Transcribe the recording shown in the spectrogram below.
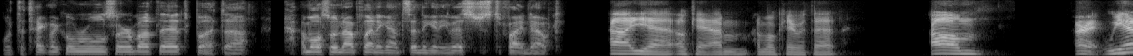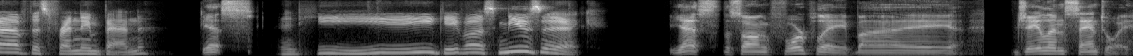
what the technical rules are about that, but uh, I'm also not planning on sending any messages to find out. Uh yeah, okay. I'm I'm okay with that. Um all right, we have this friend named Ben Yes, and he gave us music. yes, the song "Foreplay" by Jalen Santoy.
